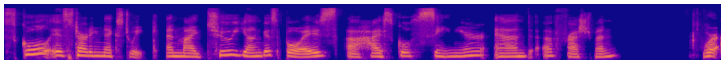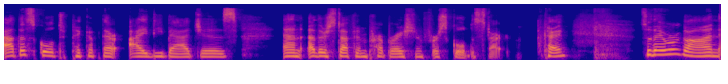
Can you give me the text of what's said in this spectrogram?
School is starting next week, and my two youngest boys, a high school senior and a freshman, were at the school to pick up their ID badges and other stuff in preparation for school to start. Okay. So they were gone,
